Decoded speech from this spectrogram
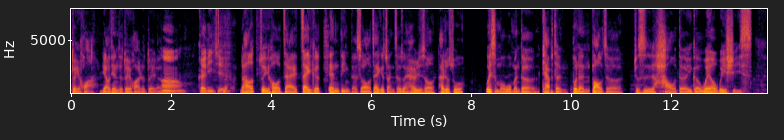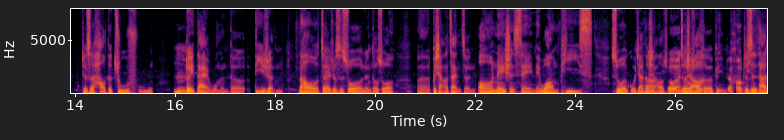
对话，聊天的对话就对了。嗯，可以理解。然后最后在在一个 ending 的时候，在一个转折转下去的时候，他就说，为什么我们的 captain 不能抱着就是好的一个 well wishes，就是好的祝福，嗯，对待我们的敌人，然后再就是所有人都说，呃，不想要战争。All nations say they want peace，所有国家都想要、都都想要和平，对和平就是它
